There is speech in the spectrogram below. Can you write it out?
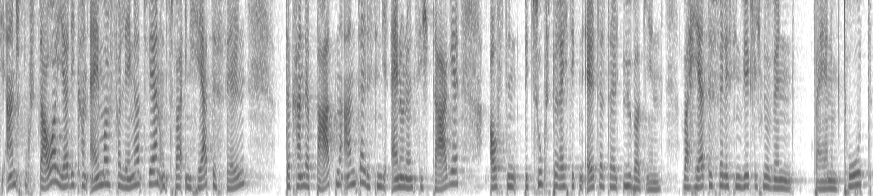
Die Anspruchsdauer, ja, die kann einmal verlängert werden und zwar in Härtefällen. Da kann der Partneranteil, das sind die 91 Tage, auf den bezugsberechtigten Elternteil übergehen. Aber Härtefälle sind wirklich nur, wenn bei einem Tod,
